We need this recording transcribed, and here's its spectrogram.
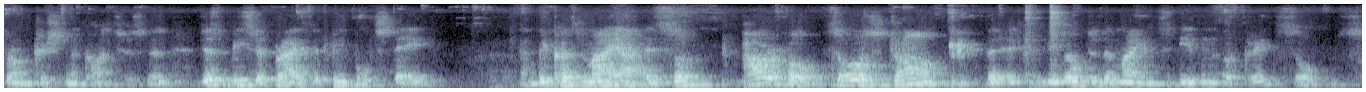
from Krishna consciousness, just be surprised that people stay. Because Maya is so powerful, so strong, that it can bewilder the minds even of great souls.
